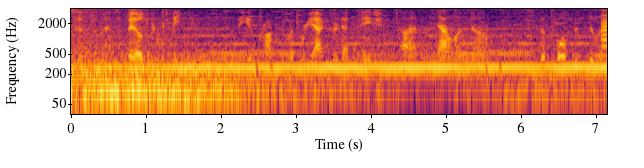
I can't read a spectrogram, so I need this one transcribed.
system has failed completely. The approximate reactor detonation time is now unknown. The full facility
